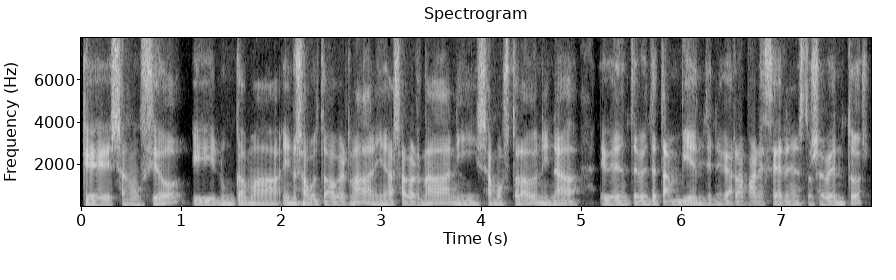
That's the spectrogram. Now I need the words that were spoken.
que se anunció y nunca más y no se ha vuelto a ver nada, ni a saber nada, ni se ha mostrado ni nada. Evidentemente también tiene que reaparecer en estos eventos.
